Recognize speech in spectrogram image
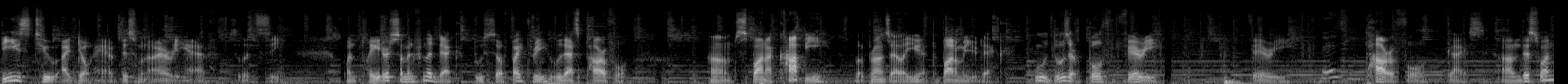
these two I don't have. This one I already have. So let's see. When played or summoned from the deck, boost self by three. Ooh, that's powerful. Um, spawn a copy of a bronze ally unit at the bottom of your deck. Ooh, those are both very, very What is he? powerful guys. Um, this one,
